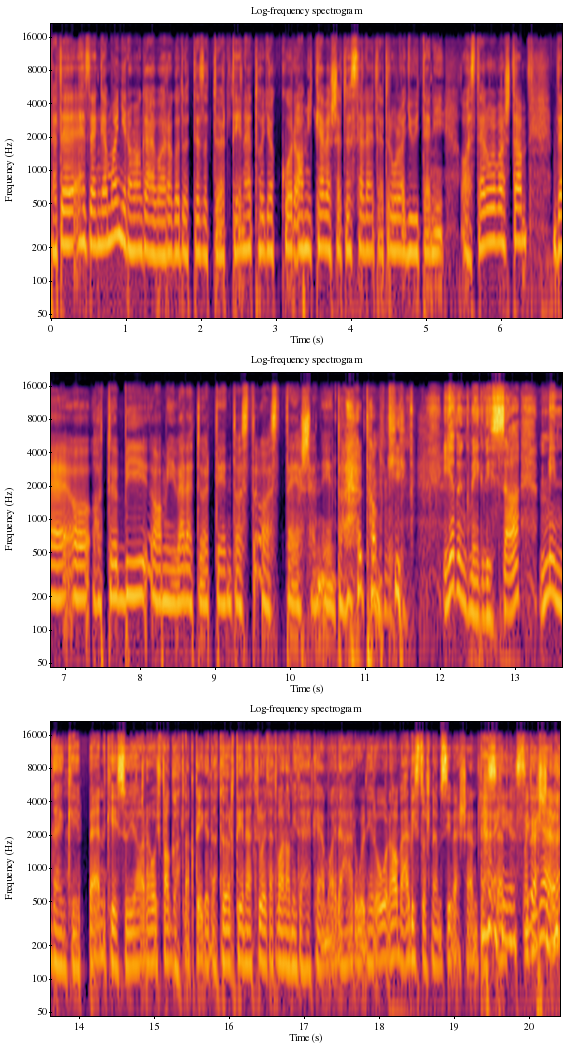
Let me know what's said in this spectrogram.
Tehát ez engem annyira magával ragadott ez a történet, hogy akkor ami keveset össze lehetett róla gyűjteni, azt elolvastam, de a, a többi, ami vele történt, azt, azt teljesen én találtam mhm. ki. Jövünk még vissza, mindenképpen készülj arra, hogy faggatlak téged a történetről, tehát valamit el kell majd árulni róla, bár biztos nem szívesen teszed. Én szívesen.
